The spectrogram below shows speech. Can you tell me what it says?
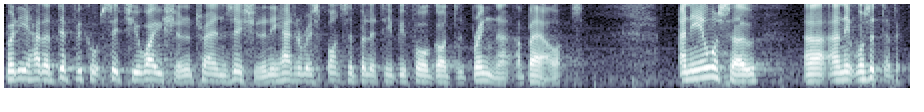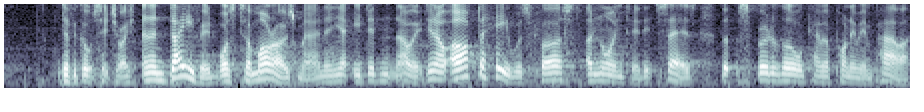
but he had a difficult situation, a transition, and he had a responsibility before God to bring that about. And he also, uh, and it was a diffi- difficult situation. And then David was tomorrow's man, and yet he didn't know it. You know, after he was first anointed, it says that the Spirit of the Lord came upon him in power.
